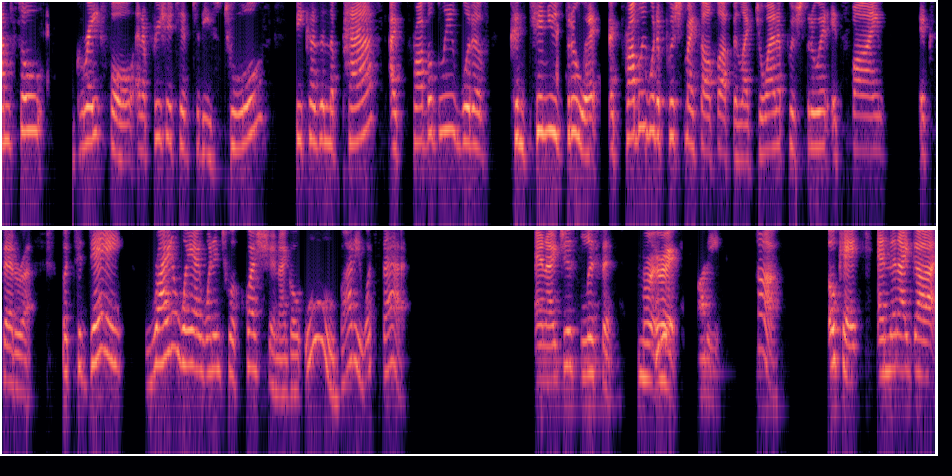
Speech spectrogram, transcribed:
I'm so grateful and appreciative to these tools because in the past, I probably would have continued through it. I probably would have pushed myself up and like Joanna pushed through it. It's fine, etc. But today, right away, I went into a question. I go, "Ooh, body, what's that?" And I just listened. Right, right. Body, huh? Okay. And then I got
